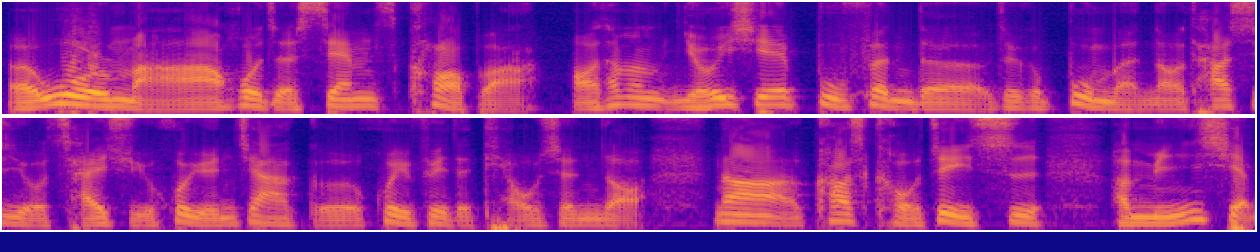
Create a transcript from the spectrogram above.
呃沃尔玛啊或者 Sam's Club 啊，啊，他们有一些部分的这个部门呢，它是有采取会员价格会费的调升的。那 Costco 这一次很明显。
